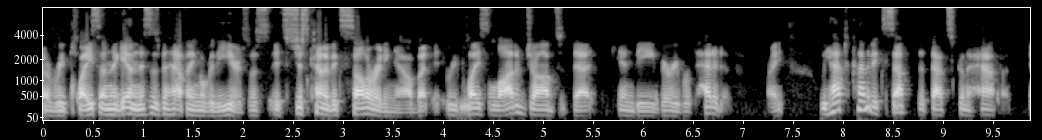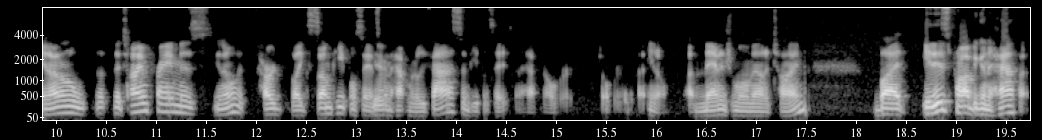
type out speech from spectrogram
uh, replace and again this has been happening over the years so it's, it's just kind of accelerating now but it replace a lot of jobs that can be very repetitive right we have to kind of accept that that's going to happen. And I don't know, the, the, time frame is, you know, it's hard. Like some people say it's yeah. going to happen really fast. Some people say it's going to happen over, over, you know, a manageable amount of time. But it is probably going to happen.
